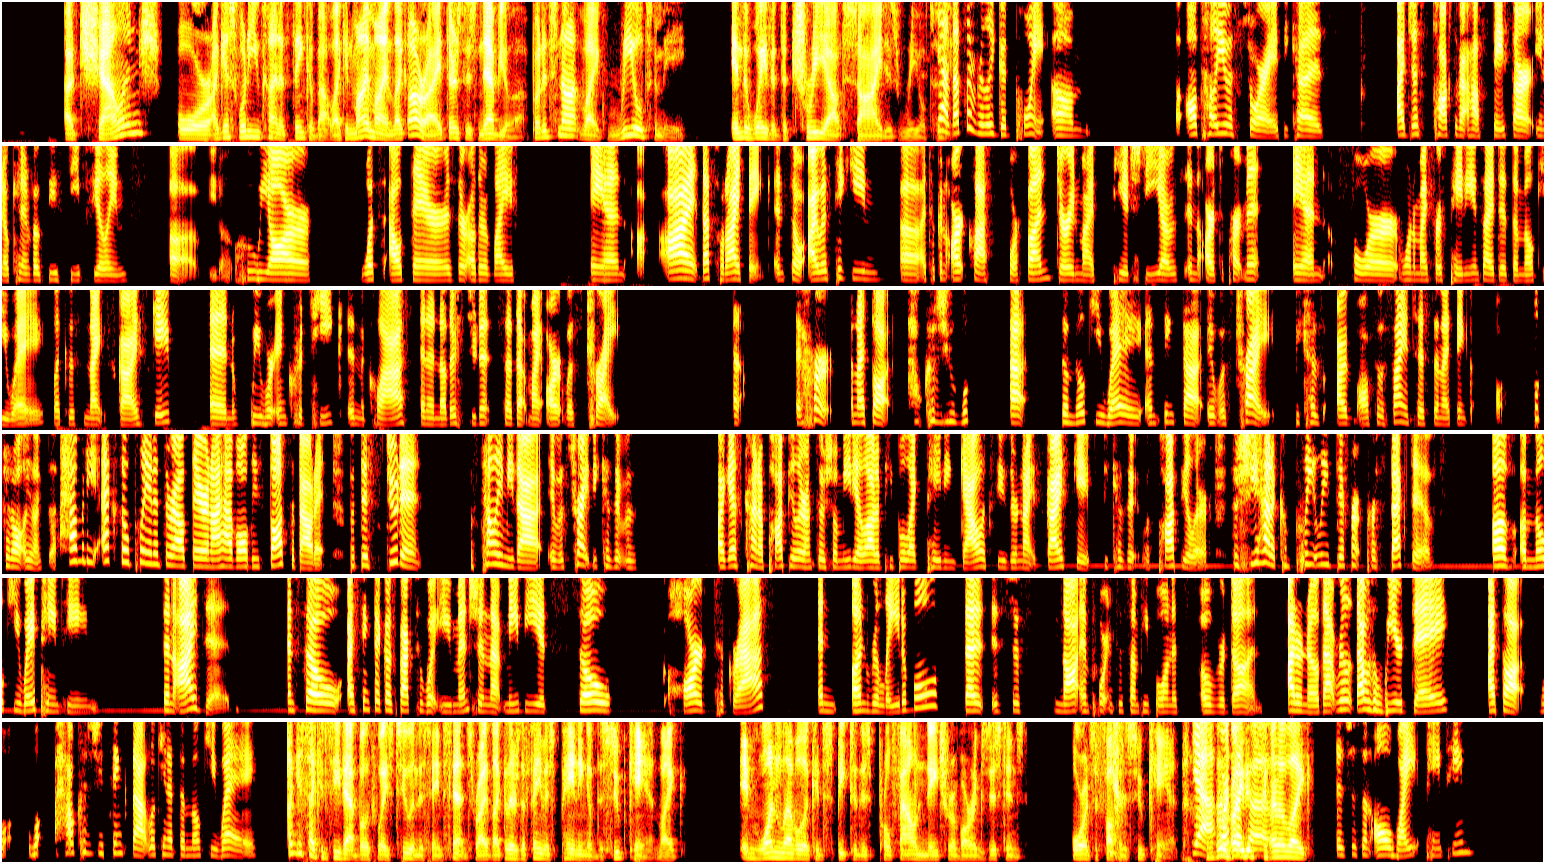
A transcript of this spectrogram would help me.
a challenge? Or I guess what do you kind of think about? Like in my mind, like, all right, there's this nebula, but it's not like real to me in the way that the tree outside is real to yeah, me. Yeah, that's a really good point. Um I'll tell you a story because I just talked about how space art, you know, can invoke these deep feelings of, you know, who we are, what's out there, is there other life? and I that's what I think. And so I was taking uh, I took an art class for fun during my PhD. I was in the art department, and for one of my first paintings, I did the Milky Way, like this night skyscape. And we were in critique in the class, and another student said that my art was trite. And it hurt. And I thought, how could you look at the Milky Way and think that it was trite? because I'm also a scientist and I think oh, look at all you know, like how many exoplanets are out there and I have all these thoughts about it. But this student was telling me that it was trite because it was I guess, kind of popular on social media. A lot of people like painting galaxies or night skyscapes because it was popular. So she had a completely different perspective of a Milky Way painting than I did. And so I think that goes back to what you mentioned that maybe it's so hard to grasp and unrelatable that it's just not important to some people and it's overdone. I don't know. That really that was a weird day. I thought, how could you think that looking at the Milky Way? I guess I could see that both ways too, in the same sense, right? Like there's a famous painting of the soup can. Like in one level, it could speak to this profound nature of our existence, or it's a fucking Yeah. soup can. Yeah, or right. it's like it's kind of like It's just an all white painting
